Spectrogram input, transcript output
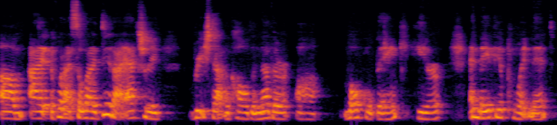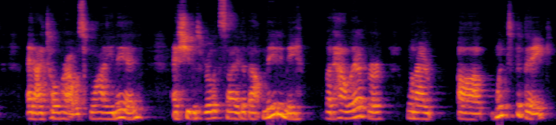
Um, I what I so what I did, I actually reached out and called another uh, local bank here and made the appointment. And I told her I was flying in, and she was real excited about meeting me. But however, when I uh, went to the bank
